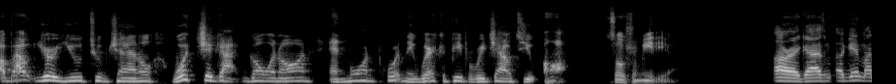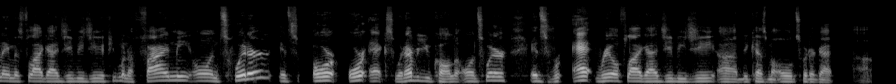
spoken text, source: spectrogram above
about your YouTube channel, what you got going on, and more importantly, where can people reach out to you on social media? All right, guys. Again, my name is Fly Guy GBG. If you want to find me on Twitter, it's or or X, whatever you call it. On Twitter, it's at Real Fly Guy GBG. Uh, because my old Twitter got um,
